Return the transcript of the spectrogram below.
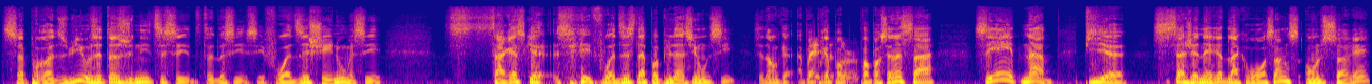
se produit. Aux États-Unis, c'est x10 chez nous, mais c'est ça reste que c'est x10 la population aussi. C'est donc à peu ben, près proportionnel. Ça, c'est intenable. Puis euh, si ça générait de la croissance, on le saurait.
